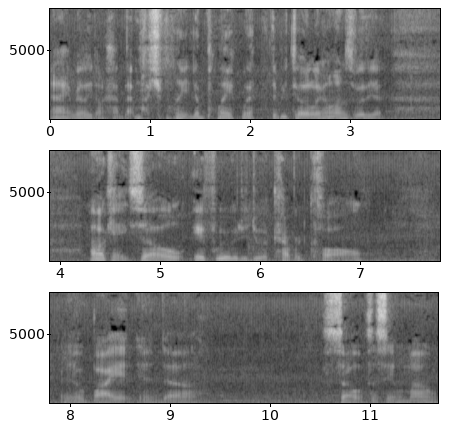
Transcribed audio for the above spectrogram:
and I really don't have that much money to play with, to be totally honest with you. Okay, so if we were to do a covered call, you know, buy it and uh, sell it the same amount,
